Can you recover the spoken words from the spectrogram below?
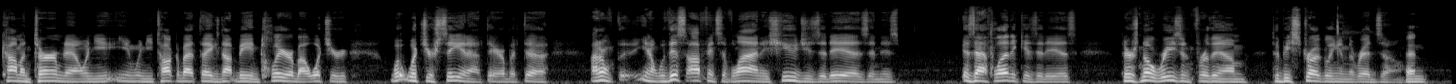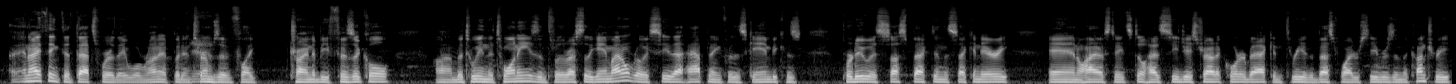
common term now when you, you know, when you talk about things not being clear about what you're what, what you're seeing out there. But uh, I don't, you know, with this offensive line as huge as it is and as as athletic as it is, there's no reason for them to be struggling in the red zone. And and I think that that's where they will run it. But in Yeah. terms of like trying to be physical uh, between the 20s and for the rest of the game, I don't really see that happening for this game because Purdue is suspect in the secondary, and Ohio State still has C.J. Stroud at quarterback and three of the best wide receivers in the country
